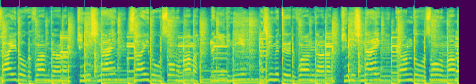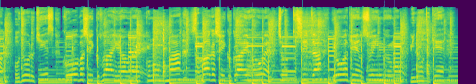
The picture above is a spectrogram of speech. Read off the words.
態度が不安だな。気にしない。サイドはそのまま。何気に。初めてで不安だな。気にしない。感動はそのまま。踊るキス香ばしくフライ away このまま騒がしくクライ away ちょっとした夜明けのスイングも。身の丈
